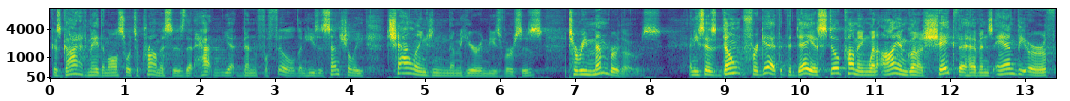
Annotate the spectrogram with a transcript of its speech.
Because God had made them all sorts of promises that hadn't yet been fulfilled. And He's essentially challenging them here in these verses to remember those. And He says, Don't forget that the day is still coming when I am going to shake the heavens and the earth,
